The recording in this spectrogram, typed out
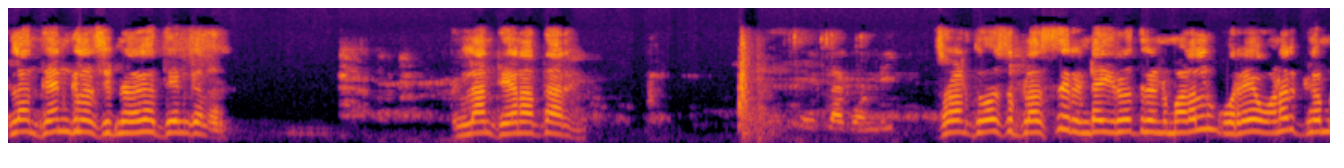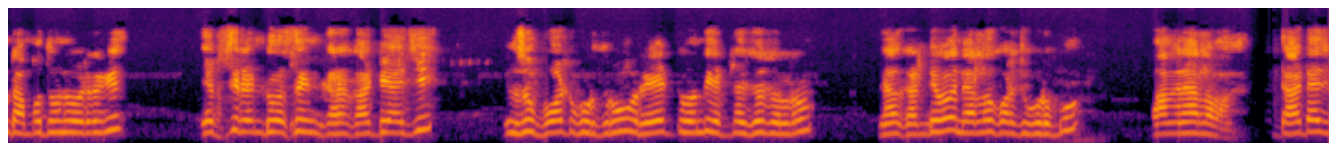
எல்லாம் தேன் கலர் சீட்னாக தேன் கலர். எல்லாம் தேனாக தான் சோழன் தோசை ப்ளஸ் ரெண்டாயிரத்தி இருபத்தி ரெண்டு மாடல் ஒரே ஓனர் கிலோமீட்டர் ஐம்பத்தொன்று ஓடி இருக்குது எஃப்சி ரெண்டு வருஷம் காட்டியாச்சு. இன்சூர் போட்டு கொடுத்துருவோம். ரேட்டு வந்து எட்டு லட்சம் சொல்கிறோம் நாங்கள் கண்டிப்பாக நேரில் குறைச்சி கொடுப்போம். வாங்க நேரில் வாங்க. டாட்டாஜ்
